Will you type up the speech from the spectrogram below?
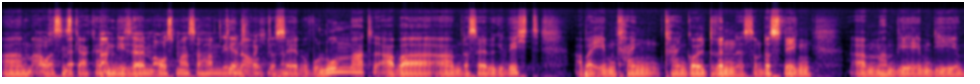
Ähm, aber es ist gar kein. Dann dieselben Ausmaße haben, Genau, ne? dasselbe ne? Volumen hat, aber ähm, dasselbe Gewicht, aber eben kein, kein Gold drin ist. Und deswegen ähm, haben wir eben die,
